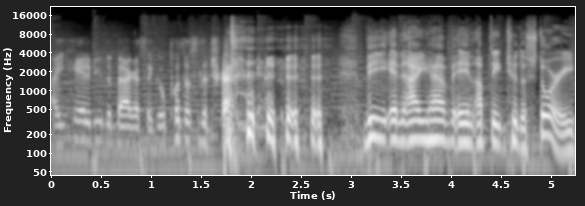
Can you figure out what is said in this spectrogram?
I handed you the bag. I said, go put this in the trash. can." the and I have an update to the story.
